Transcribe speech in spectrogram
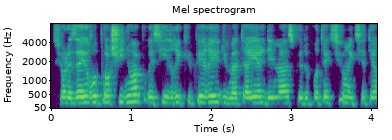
sur les aéroports chinois pour essayer de récupérer du matériel, des masques de protection, etc.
